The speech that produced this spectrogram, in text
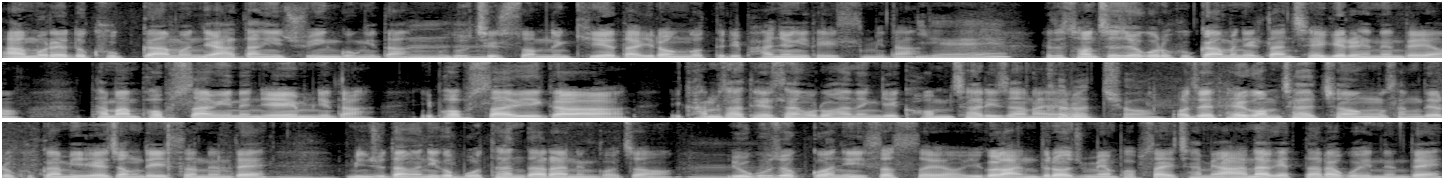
아무래도 국감은 야당이 주인공이다. 뭐 음. 놓칠 수 없는 기회다. 이런 것들이 반영이 돼 있습니다. 예. 그래서 전체적으로 국감은 일단 재개를 했는데요. 다만 법사위는 예입니다. 이 법사위가 이 감사 대상으로 하는 게 검찰이잖아요. 그렇죠. 어제 대검찰청 상대로 국감이 예정돼 있었는데 민주당은 이거 못 한다라는 거죠. 음. 요구 조건이 있었어요. 이걸 안 들어주면 법사위 참여 안 하겠다라고 했는데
